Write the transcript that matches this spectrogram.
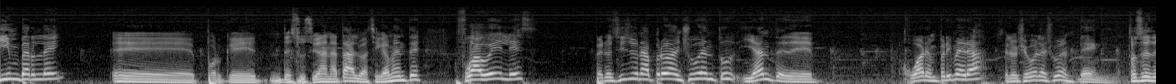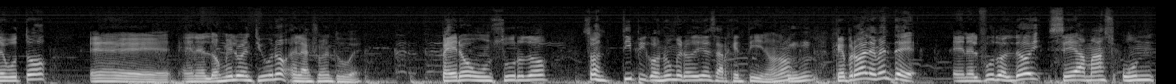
Kimberley, eh, porque de su ciudad natal, básicamente. Fue a Vélez, pero se hizo una prueba en Juventus y antes de jugar en primera, se lo llevó a la Juventus. Venga. Entonces debutó eh, en el 2021 en la Juventus B. Pero un zurdo, son típicos número 10 argentinos, ¿no? Que probablemente en el fútbol de hoy sea más un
